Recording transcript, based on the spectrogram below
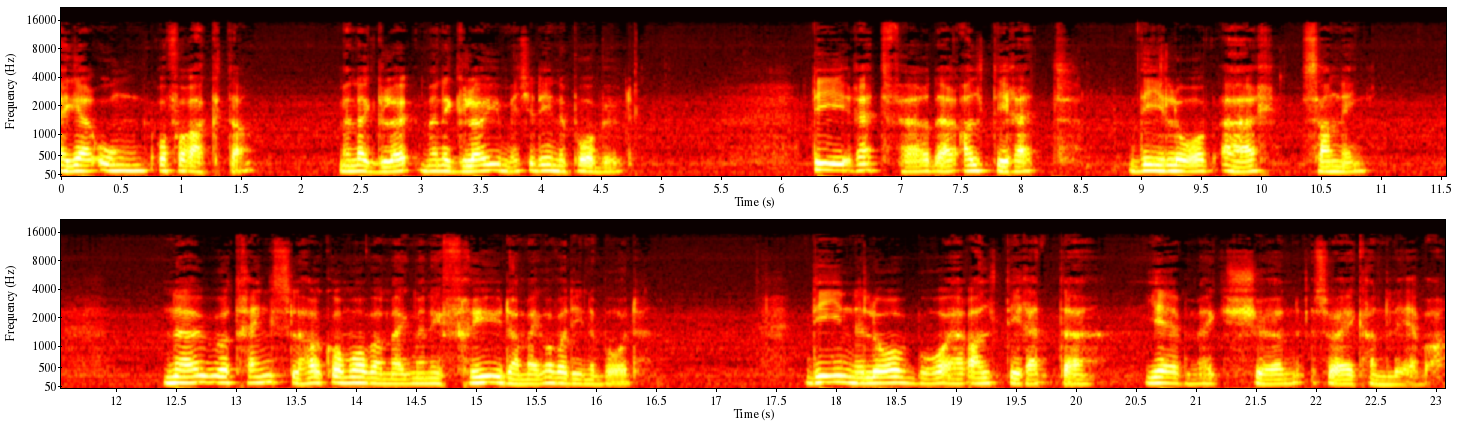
Jeg er ung og forakta men jeg, gløymer ikke dine påbud. De rettferd er alltid rett, de lov er sanning. Nau og trengsel har kommet over meg, men jeg fryder meg over dine båd. Dine lovbåd er alltid rette, gjev meg skjønn så jeg kan leve.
